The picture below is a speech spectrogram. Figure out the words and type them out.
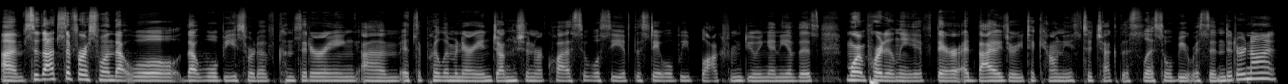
Um, so that's the first one that will that will be sort of considering. Um, it's a preliminary injunction request, so we'll see if the state will be blocked from doing any of this. More importantly, if their advisory to counties to check this list will be rescinded or not.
